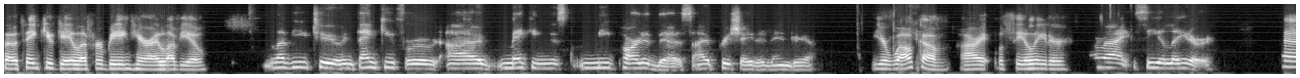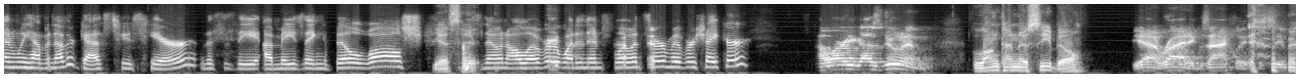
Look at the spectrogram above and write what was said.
So thank you, Gayla, for being here. I love you. Love you too. And thank you for uh, making this me part of this. I appreciate it, Andrea. You're welcome. All right, we'll see you later. All right. See you later. And we have another guest who's here. This is the amazing Bill Walsh. Yes, He's known all over. What an influencer, mover, shaker. How are you guys doing? long time no see, Bill. Yeah, right, exactly. Just see me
